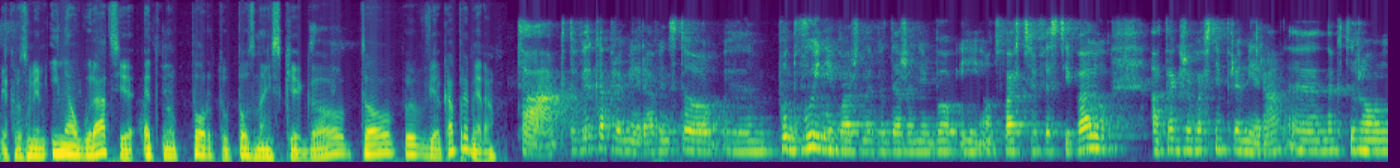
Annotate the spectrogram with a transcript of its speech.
jak rozumiem, inaugurację etnoportu poznańskiego, to e, wielka premiera. Tak, to wielka premiera, więc to podwójnie ważne wydarzenie, bo i otwarcie festiwalu, a także właśnie premiera, y, na którą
